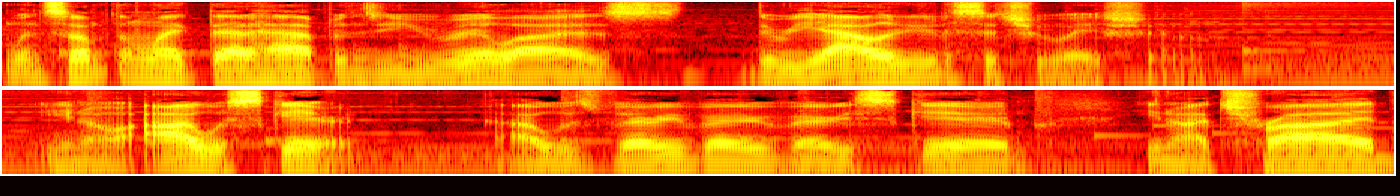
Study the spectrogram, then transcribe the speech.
when something like that happens and you realize the reality of the situation, you know, I was scared. I was very, very, very scared. You know, I tried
